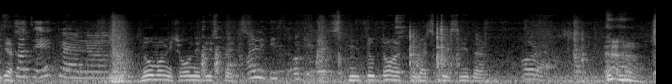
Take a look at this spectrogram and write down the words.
it's Yes. got and um, No, mommy, it's only this place. only this. Okay. Don't have too much space either. All right.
